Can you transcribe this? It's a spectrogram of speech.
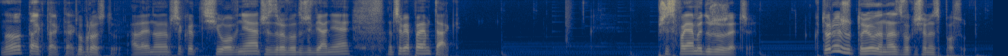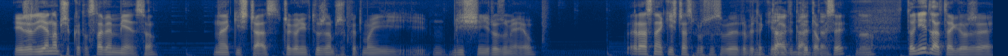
No tak, tak, tak. Po prostu. Ale no na przykład siłownia czy zdrowe odżywianie, znaczy ja powiem tak. Przyswajamy dużo rzeczy, które rzutują na nas w określony sposób. Jeżeli ja na przykład odstawiam mięso na jakiś czas, czego niektórzy na przykład moi bliżsi nie rozumieją, raz na jakiś czas po prostu sobie robię takie tak, tak, detoksy, tak. No. to nie dlatego, że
